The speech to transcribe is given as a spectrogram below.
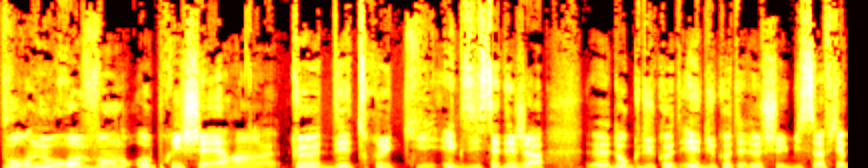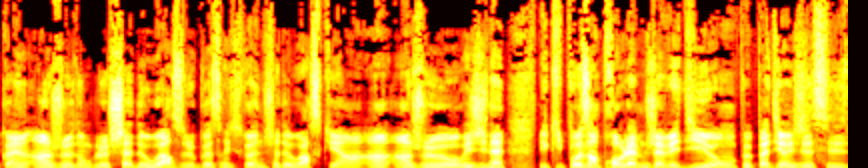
pour nous revendre au prix cher Ouais. que des trucs qui existaient déjà. Euh, donc du côté et du côté de chez Ubisoft, il y a quand même un jeu, donc le Shadow Wars, le Ghost Recon Shadow Wars, qui est un, un, un jeu original, mais qui pose un problème. J'avais dit, euh, on peut pas diriger ces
